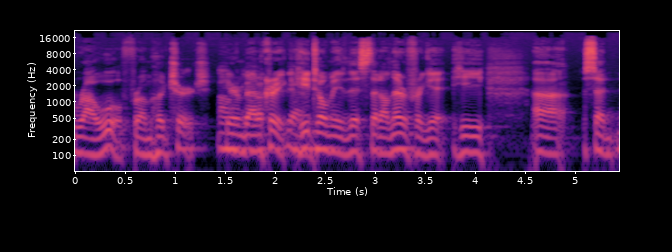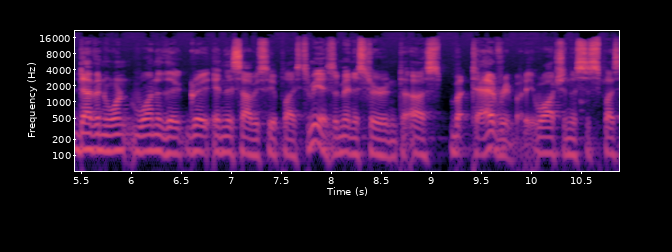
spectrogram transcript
Raul from Hood Church Oh, here in yeah, Battle Creek. yeah. He told me this that I'll never forget. He uh, said, Devon, one, one of the great, and this obviously applies to me as a minister and to us, but to everybody watching this, this applies.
